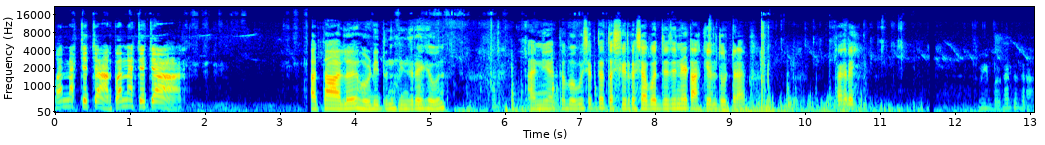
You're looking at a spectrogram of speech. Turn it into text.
पन्नासचे चार पन्नासचे चार. आता आलोय होडीतून पिंजरे घेऊन. आणि आता बघू शकता तस्वीर कशा पद्धतीने टाकेल तो ट्रॅप टाक रे. बघतच राहा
